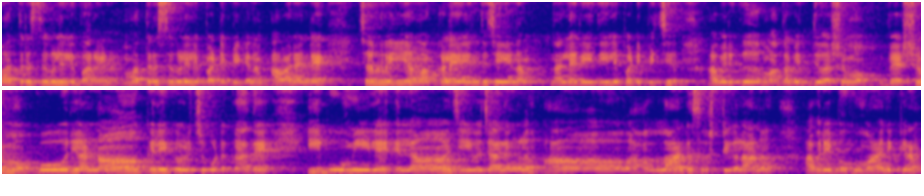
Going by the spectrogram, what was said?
മദ്രസകളിൽ പറയണം മദ്രസകളിൽ പഠിപ്പിക്കണം. അവനെന്റെ ചെറിയ മക്കളെ എന്ത് ചെയ്യണം? നല്ല രീതിയിൽ പഠിപ്പിച്ച് അവർക്ക് മതവിദ്വേഷമോ വിഷമോ കോരി അണ്ണാക്കിലേക്ക് ഒഴിച്ചു കൊടുക്കാതെ ഈ ഭൂമിയിലെ എല്ലാ ജീവജാലങ്ങളും അള്ളാന്റെ സൃഷ്ടികളാണ്. അവരെ ബഹുമാനിക്കണം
